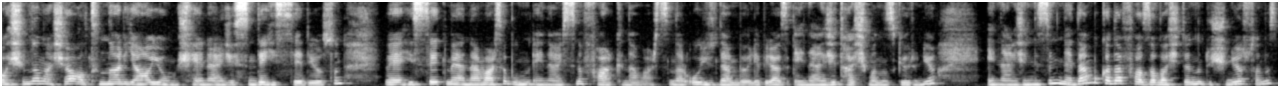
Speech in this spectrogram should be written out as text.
başından aşağı altınlar yağıyormuş enerjisinde hissediyorsun ve hissetmeyenler varsa bunun enerjisinin farkına varsınlar. O yüzden böyle biraz enerji taşmanız görünüyor. Enerjinizin neden bu kadar fazlalaştığını düşünüyorsanız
